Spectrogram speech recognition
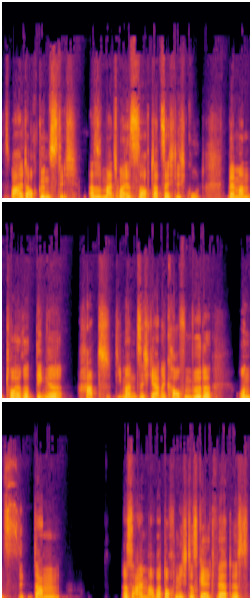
Das war halt auch günstig. Also manchmal ist es auch tatsächlich gut, wenn man teure Dinge hat, die man sich gerne kaufen würde und dann es einem aber doch nicht das Geld wert ist.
